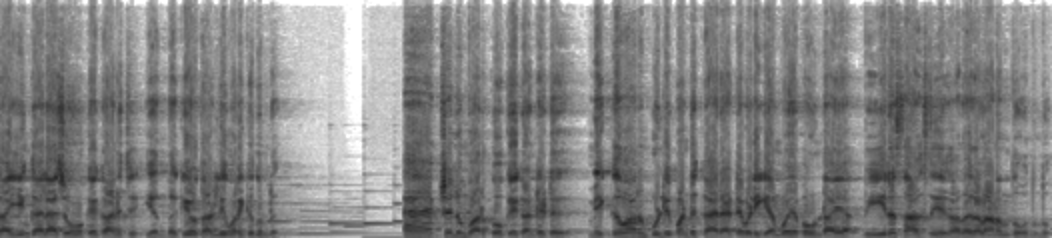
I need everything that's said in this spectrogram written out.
കൈയും കലാശവും ഒക്കെ കാണിച്ച് എന്തൊക്കെയോ തള്ളി മറിക്കുന്നുണ്ട്. ആക്ഷനും വർക്കും ഒക്കെ കണ്ടിട്ട് മിക്കവാറും പുള്ളി പണ്ട് കരാട്ടെ പഠിക്കാൻ പോയപ്പോൾ ഉണ്ടായ വീരസാഹസിക കഥകളാണെന്ന് തോന്നുന്നു.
